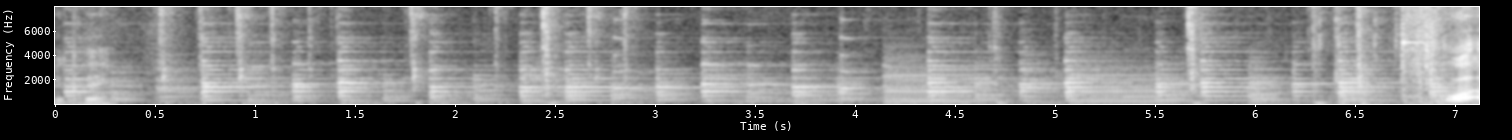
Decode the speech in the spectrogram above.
czekaj. Ło!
